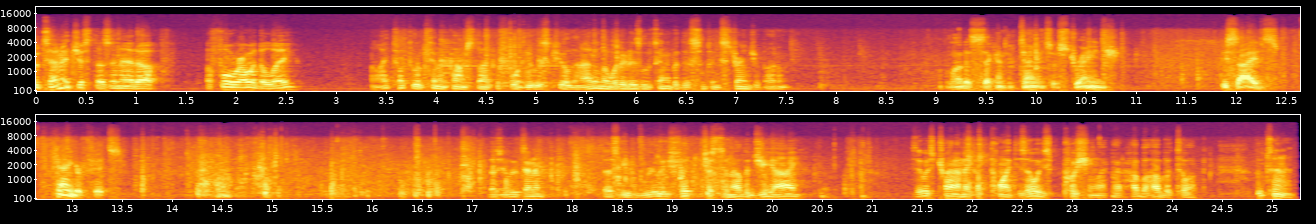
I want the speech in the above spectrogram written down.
Lieutenant, it just doesn't add up. A four-hour delay? I talked to Lieutenant Comstock before he was killed, and I don't know what it is, Lieutenant, but there's something strange about him. A lot of second lieutenants are strange. Besides, Kanger fits. Does he, Lieutenant? Does he really fit? Just another GI? He's always trying to make a point. He's always pushing like that hubba hubba talk. Lieutenant,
